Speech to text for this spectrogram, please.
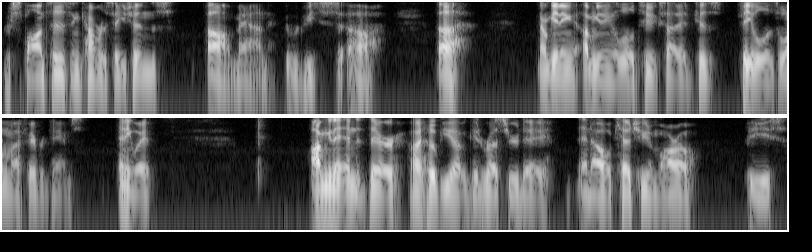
responses and conversations. Oh man, it would be so. Uh, I'm getting I'm getting a little too excited because Fable is one of my favorite games. Anyway, I'm gonna end it there. I hope you have a good rest of your day, and I will catch you tomorrow. Peace.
